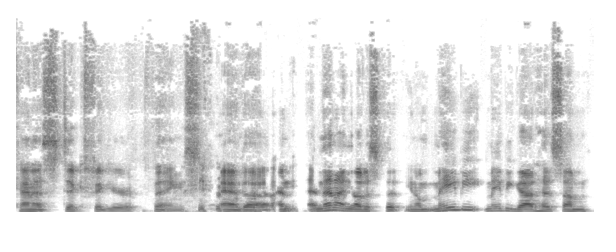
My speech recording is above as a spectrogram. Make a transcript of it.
kind of stick figure things and uh, and and then I noticed that you know maybe maybe God has some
